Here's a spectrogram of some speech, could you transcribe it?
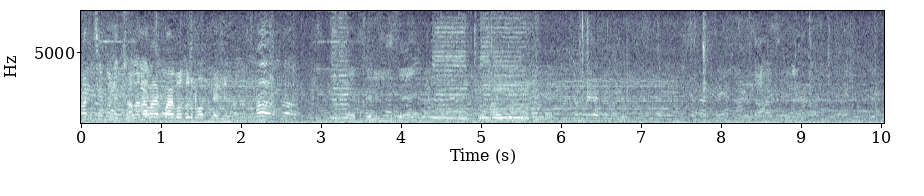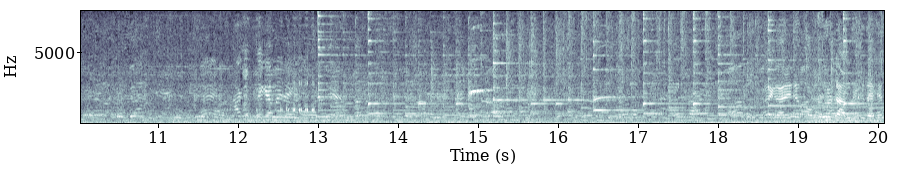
মানে মানে কয় বোতল মদ খেয়েছে আগের থেকে গাড়িটা কত করে টান দিকে দেখেন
